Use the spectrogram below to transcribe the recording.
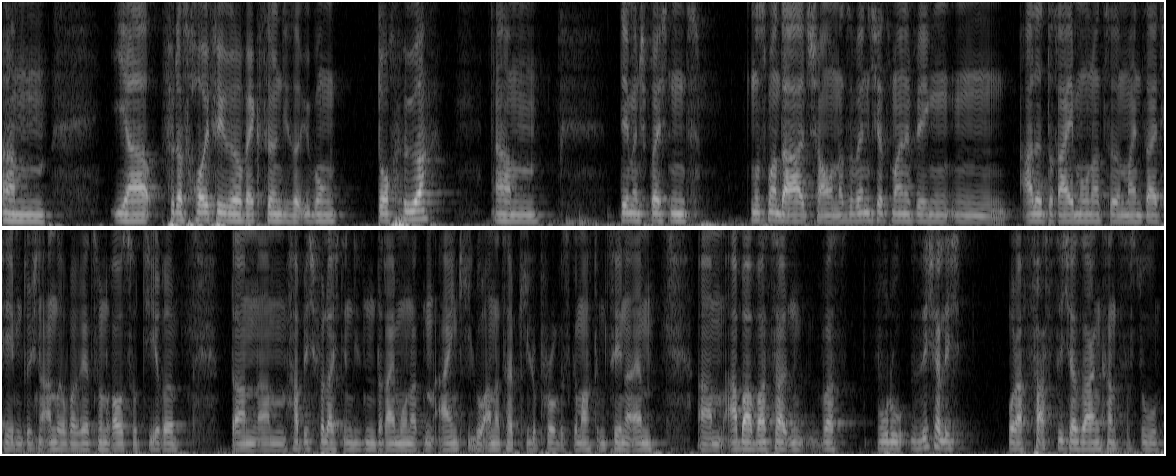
ähm, ja für das häufigere Wechseln dieser Übung doch höher. Ähm, dementsprechend muss man da halt schauen. Also wenn ich jetzt meinetwegen alle drei Monate mein Seitheben durch eine andere Variation raussortiere, dann ähm, habe ich vielleicht in diesen drei Monaten ein Kilo, anderthalb Kilo Progress gemacht im 10er Ähm, aber was halt, was, wo du sicherlich oder fast sicher sagen kannst, dass du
